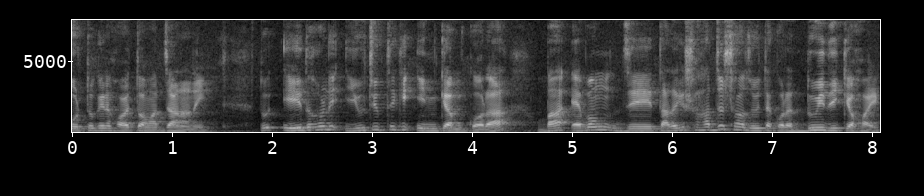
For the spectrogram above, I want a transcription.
করতো কিনা হয়তো আমার জানা নেই। তো এই ধরনের ইউটিউব থেকে ইনকাম করা বা এবং যে তাদেরকে সাহায্য সহযোগিতা করা দুই দিকে হয়।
